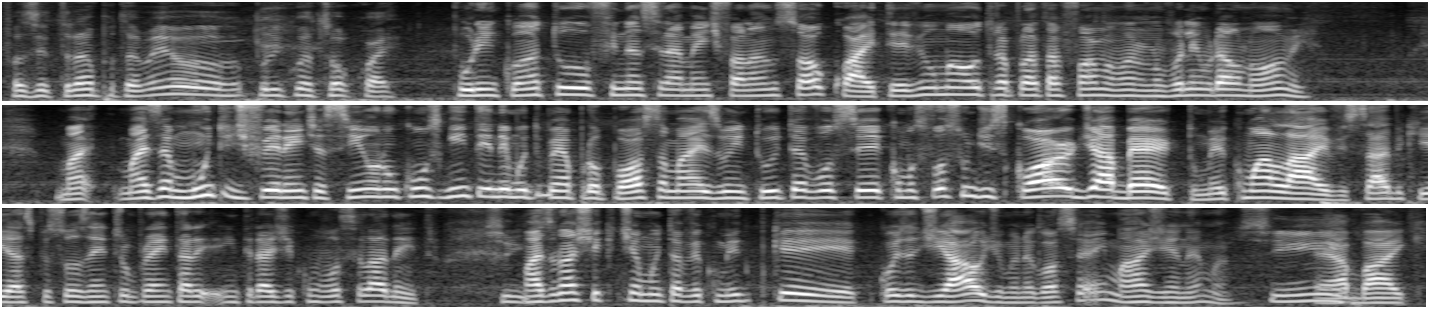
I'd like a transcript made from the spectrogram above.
fazer trampo também ou por enquanto só o Quai? Por enquanto, financeiramente falando, só o Quai. Teve uma outra plataforma, mano, não vou lembrar o nome. Mas, mas é muito diferente assim, eu não consegui entender muito bem a proposta, mas o intuito é você, como se fosse um Discord aberto, meio que uma live, sabe? Que as pessoas entram pra inter- interagir com você lá dentro. Sim. Mas eu não achei que tinha muito a ver comigo, porque coisa de áudio, meu negócio é a imagem, né, mano? Sim. É a bike.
